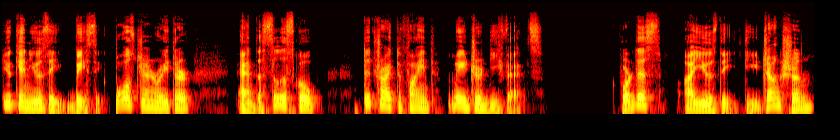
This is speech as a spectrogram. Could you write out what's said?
you can use a basic pulse generator and oscilloscope to try to find major defects. For this, I used a T-junction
